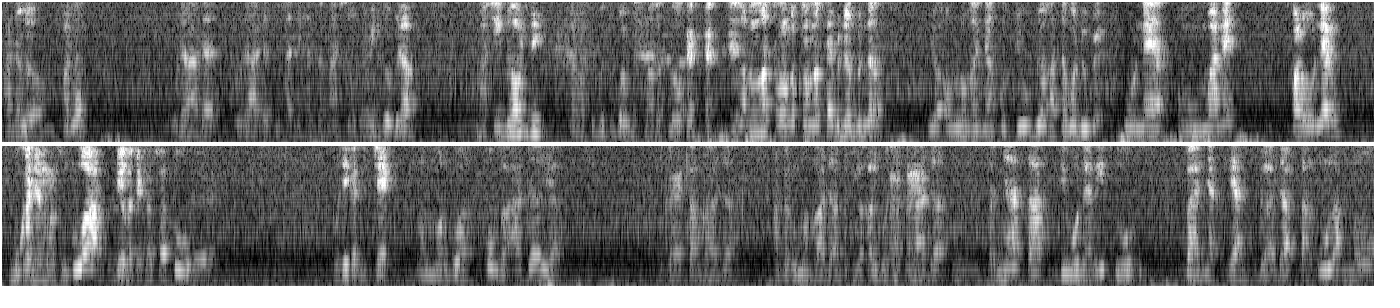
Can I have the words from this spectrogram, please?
ada Masuk. padahal udah ada udah ada tulisannya kagak masuk. Tapi gue bilang masih dong nih. Sama waktu gue tuh lemes banget lo lemes lemes lemesnya bener-bener ya Allah nggak nyangkut juga kata gue dulu uner pengumumannya kalau uner bukan yang langsung keluar dia ngecek satu-satu. Iya. udah kan cek nomor gue kok nggak ada ya? Di kereta nggak ada sampai rumah nggak ada sampai tiga kali gue cek nggak ada. Ternyata di uner itu banyak yang nggak daftar ulang no.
